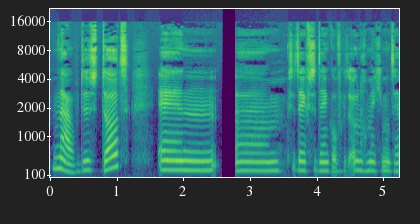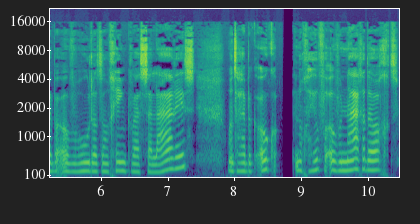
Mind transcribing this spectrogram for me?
nou, dus dat. En um, ik zit even te denken of ik het ook nog een beetje moet hebben over hoe dat dan ging qua salaris. Want daar heb ik ook nog heel veel over nagedacht.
